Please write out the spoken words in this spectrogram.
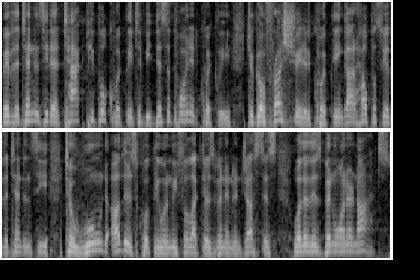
We have the tendency to attack people quickly, to be disappointed quickly, to grow frustrated quickly. And God help us, we have the tendency to wound others quickly when we feel like there's been an injustice, whether there's been one or not.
